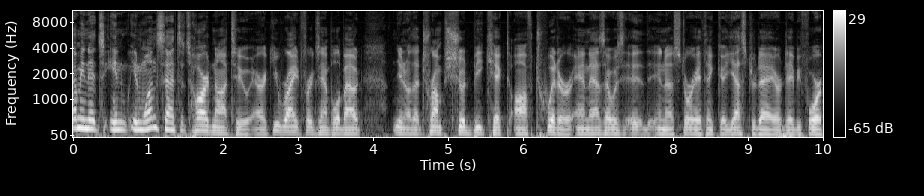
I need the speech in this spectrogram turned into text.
I mean, it's in in one sense, it's hard not to. Eric, you write, for example, about you know that Trump should be kicked off Twitter, and as I was uh, in a story, I think uh, yesterday or day before,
